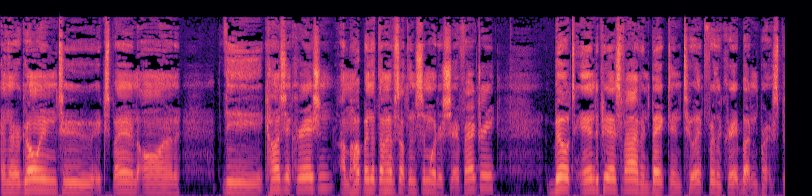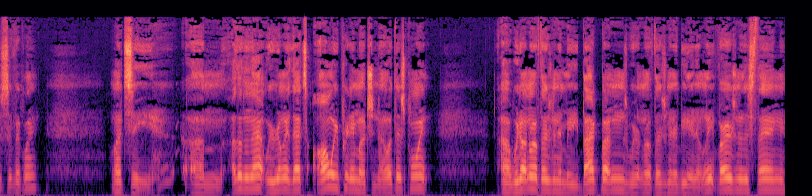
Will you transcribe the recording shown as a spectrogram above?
and they're going to expand on the content creation. I'm hoping that they'll have something similar to Share Factory built into PS5 and baked into it for the create button part specifically. Let's see. Um, other than that, we really that's all we pretty much know at this point. Uh, we don't know if there's going to be back buttons. We don't know if there's going to be an elite version of this thing.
